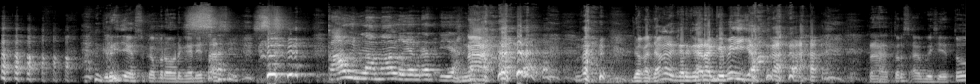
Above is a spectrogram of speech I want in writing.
gereja yang suka berorganisasi. Kawin lama lo ya berarti ya. Nah, jangan-jangan gara-gara GBI kan? Nah, terus abis itu,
